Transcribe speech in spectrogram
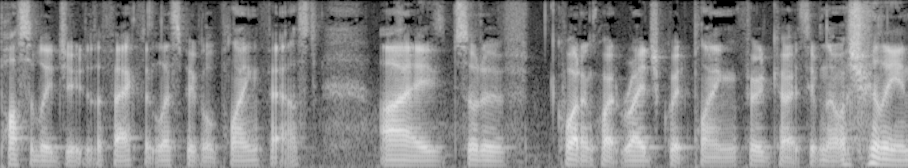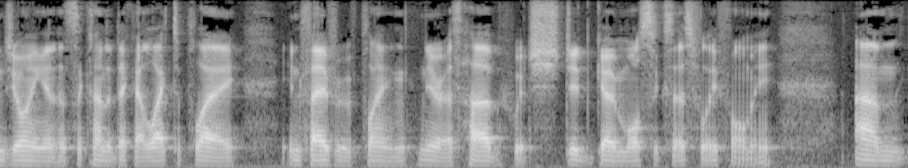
possibly due to the fact that less people are playing Faust. I sort of quote unquote rage quit playing food coats, even though I was really enjoying it. It's the kind of deck I like to play in favour of playing Near Earth Hub, which did go more successfully for me. Um,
